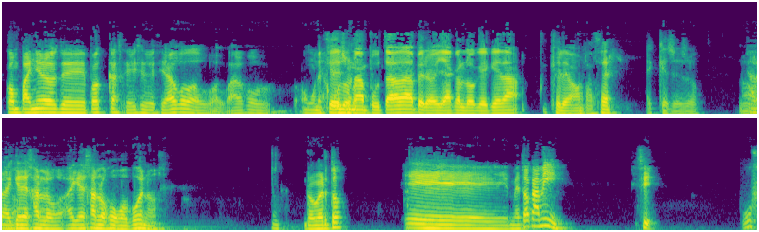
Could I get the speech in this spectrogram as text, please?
Compañeros de podcast, ¿queréis decir algo? O, o algo algún Que es una putada, pero ya con lo que queda, ¿qué le vamos a hacer? Es que es eso. No, Ahora hay no. que dejarlo, hay que dejar los juegos buenos. ¿Roberto? Eh, ¿Me toca a mí? Sí. Uf,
